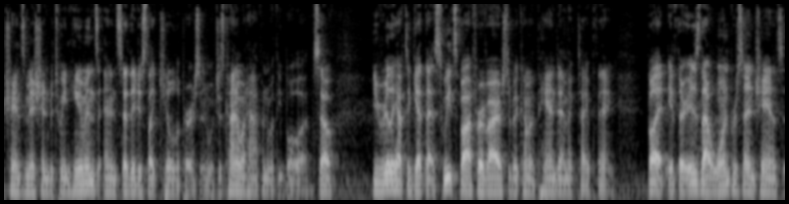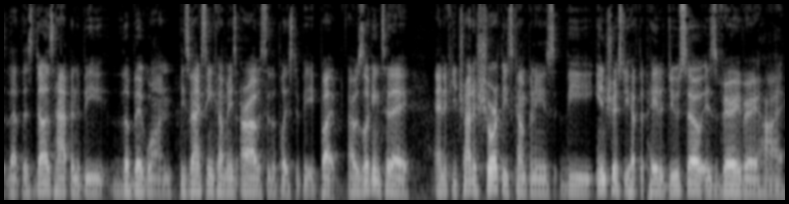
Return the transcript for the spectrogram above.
transmission between humans and instead they just like kill the person which is kind of what happened with ebola so you really have to get that sweet spot for a virus to become a pandemic type thing. But if there is that 1% chance that this does happen to be the big one these vaccine companies are obviously the place to be. But i was looking today and if you try to short these companies the interest you have to pay to do so is very very high.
